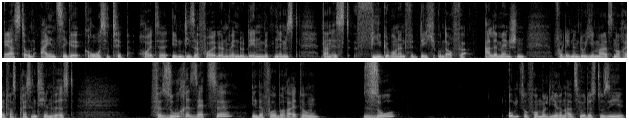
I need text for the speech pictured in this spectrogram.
erste und einzige große Tipp heute in dieser Folge. Und wenn du den mitnimmst, dann ist viel gewonnen für dich und auch für alle Menschen, vor denen du jemals noch etwas präsentieren wirst. Versuche Sätze in der Vorbereitung so umzuformulieren, als würdest du sie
